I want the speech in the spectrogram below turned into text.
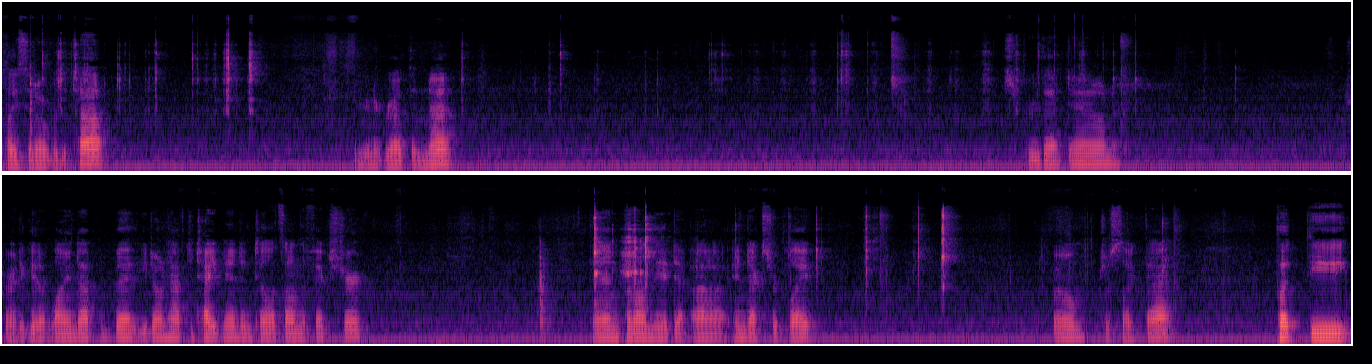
place it over the top. You're going to grab the nut. Screw that down. Try to get it lined up a bit. You don't have to tighten it until it's on the fixture. Then put on the uh, indexer plate. Boom, just like that. Put the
